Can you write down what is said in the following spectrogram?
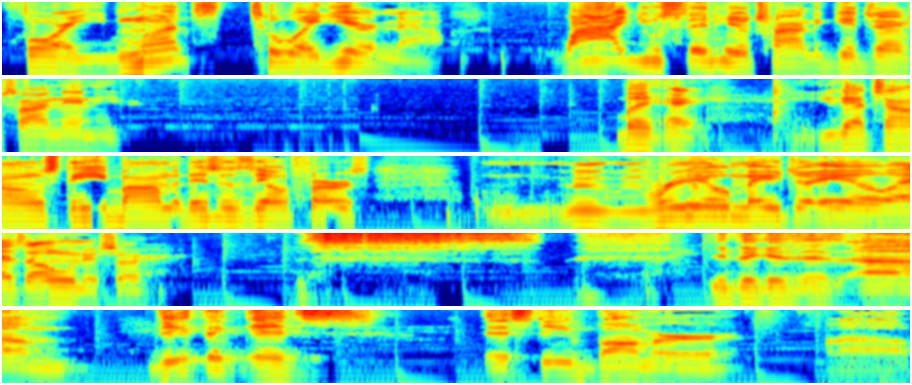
for months to a year now. Why are you sitting here trying to get James Harden in here? But hey, you got your own Steve Ballmer. This is your first mm, real major L as an owner, sir. You think it's just, um, do you think it's is Steve Ballmer uh,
